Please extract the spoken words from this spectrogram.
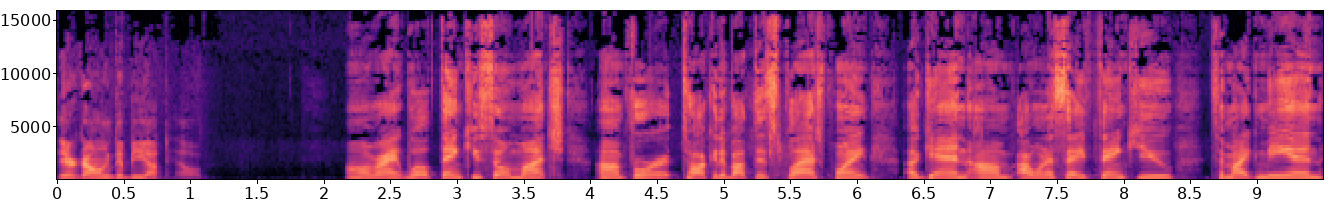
they're going to be upheld. All right. Well, thank you so much um, for talking about this flashpoint. Again, um, I want to say thank you to Mike Meehan.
